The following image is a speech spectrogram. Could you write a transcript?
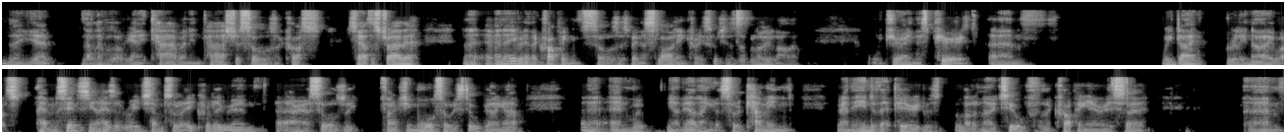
the uh, the levels of organic carbon in pasture soils across South Australia, uh, and even in the cropping soils, there's been a slight increase, which is the blue line during this period. Um, we don't really know what's happened since. You know, has it reached some sort of equilibrium? Are our soils functioning more, so we're still going up? Uh, and you know, the other thing that sort of come in around the end of that period was a lot of no-till for the cropping areas. So, um,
